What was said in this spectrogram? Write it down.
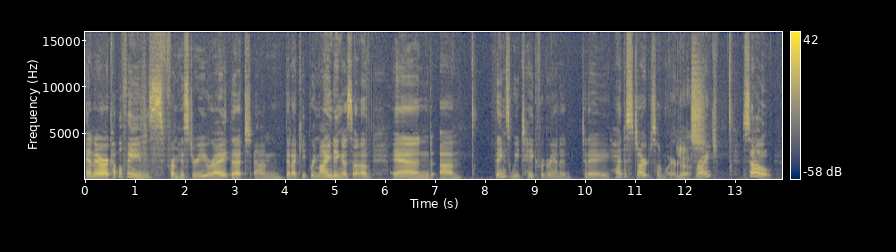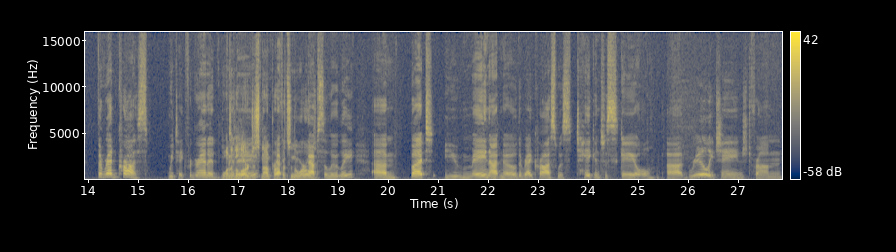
and there are a couple themes from history, right, that, um, that I keep reminding us of. And um, things we take for granted today had to start somewhere. Yes. Right? So, the Red Cross, we take for granted. One today. of the largest nonprofits in the world. Absolutely. Um, but you may not know the Red Cross was taken to scale, uh, really changed from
